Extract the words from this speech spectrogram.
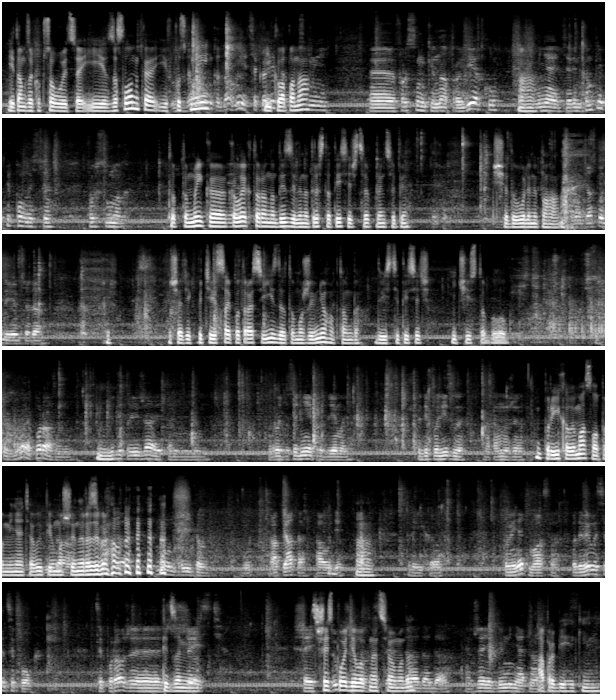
І там закоксовується і заслонка, і впускний. Заслонка, да, миється колектор клапана. впускний. Е, Форсунки на проверку. Ага. Міняються ремкомплекти повністю форсунок. Тобто мийка колектора на дизелі на 300 тисяч це, в принципі, ще доволі непогано. Ну, зараз подивимося, так. Да. Хоча якби TSI по трасі їздив, то може і в нього б там би 200 тисяч і чисто було б. Що, Буває по-разному. Люди приїжджають там, вроді з однією проблемою. Туди полізли, а там уже Приїхали масло поміняти, а ви пів Да. машини розібрали. ну, він приїхав. А п'ята Ауді Ага. приїхала. Поміняти масло. Подивилися цепок. Цепура вже. 6. 6, Шість поділок на цьому, да? да? Да, да, Вже якби міняти треба. А пробіг який? Ну,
